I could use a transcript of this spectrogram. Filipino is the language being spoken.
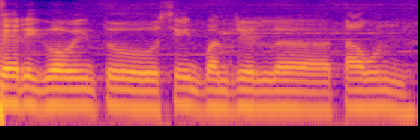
ferry going to St. Bandril uh, town.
